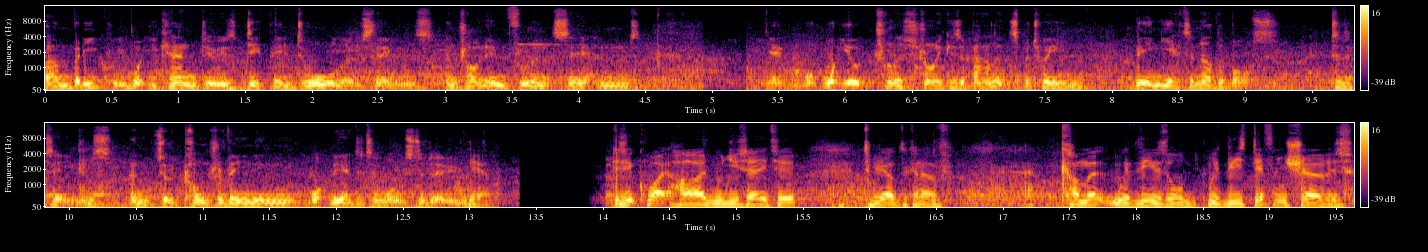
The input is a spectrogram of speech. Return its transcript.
Um, but equally, what you can do is dip into all those things and try and influence it. And yeah, what you're trying to strike is a balance between being yet another boss to the teams and sort of contravening what the editor wants to do. Yeah. Is it quite hard, would you say, to to be able to kind of come at, with these all with these different shows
